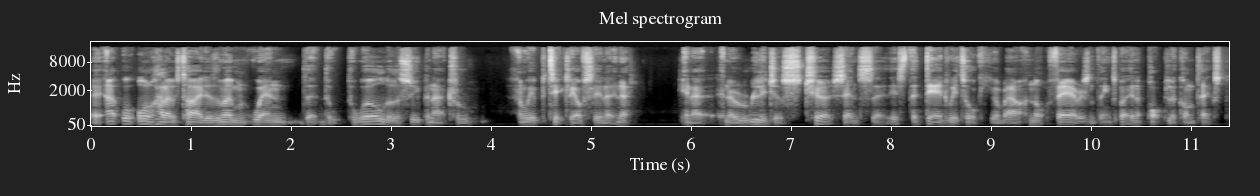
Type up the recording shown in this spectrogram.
Uh, All Hallows Tide is the moment when the, the, the, world of the supernatural, and we're particularly obviously in a, in a in a in a religious church sense, uh, it's the dead we're talking about, and not fairies and things. But in a popular context,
